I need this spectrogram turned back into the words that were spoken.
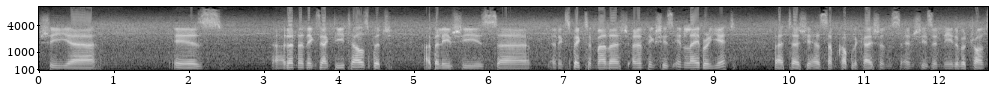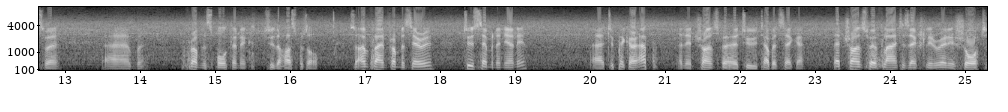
She is, I don't know the exact details, but I believe she's uh, an expectant mother. I don't think she's in labor yet, but uh, she has some complications and she's in need of a transfer um, from the small clinic to the hospital. So I'm flying from Maseru to Semenanyane uh, to pick her up and then transfer her to Thaba-Tseka. That transfer flight is actually really short.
